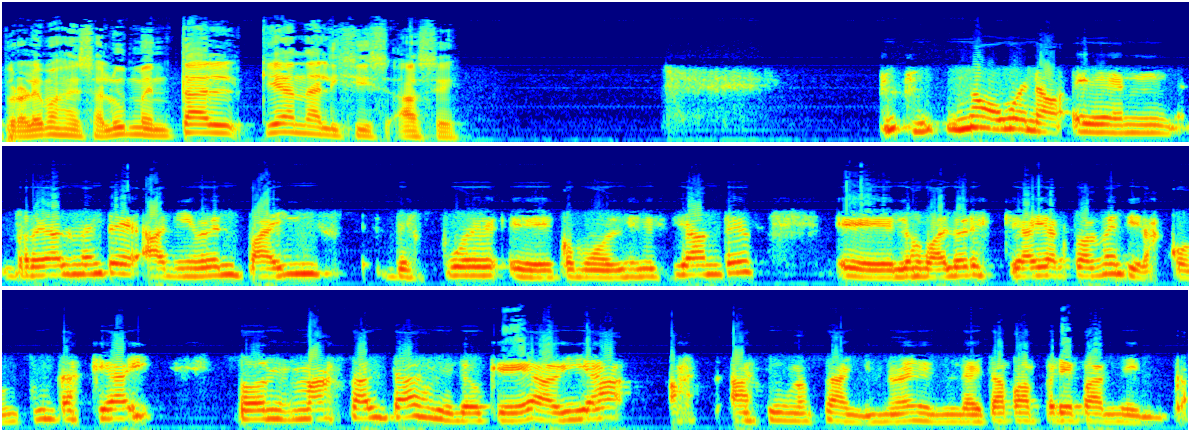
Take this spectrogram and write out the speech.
problemas de salud mental? ¿Qué análisis hace? No, bueno, eh, realmente a nivel país, después, eh, como les decía antes, eh, los valores que hay actualmente y las consultas que hay son más altas de lo que había hace unos años, ¿no? en la etapa prepandémica.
